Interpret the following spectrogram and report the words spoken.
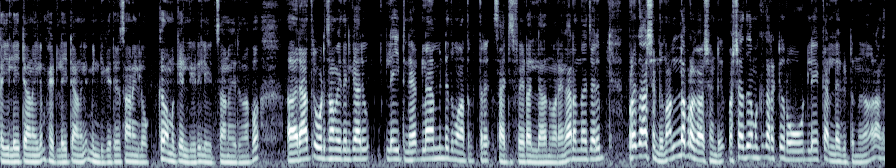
ടൈൽ ലൈറ്റ് ആണെങ്കിലും ഹെഡ് ലൈറ്റ് ആണെങ്കിലും ഇൻഡിക്കേറ്റേഴ്സ് ആണെങ്കിലും ഒക്കെ നമുക്ക് എൽ ഇ ഡി ലൈറ്റ്സ് ആണ് വരുന്നത്. അപ്പോൾ രാത്രി ഓടിച്ച സമയത്ത് എനിക്ക് ആ ഒരു ലൈറ്റിന്റെ ഹെഡ് ലാമ്പിന്റെ ഇത് മാത്രം ഇത്ര സാറ്റിസ്ഫൈഡ് അല്ല എന്ന് പറയാം. കാരണം എന്താ വെച്ചാൽ പ്രകാശമുണ്ട് നല്ല പ്രകാശമുണ്ട്. പക്ഷേ അത് നമുക്ക് കറക്റ്റ് റോഡിലേക്കല്ല കിട്ടുന്നത്. അങ്ങനെ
